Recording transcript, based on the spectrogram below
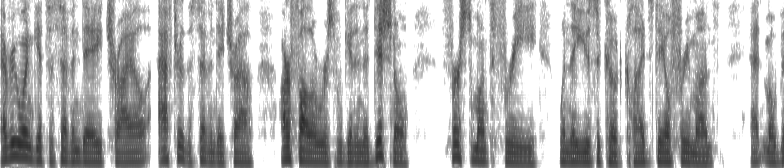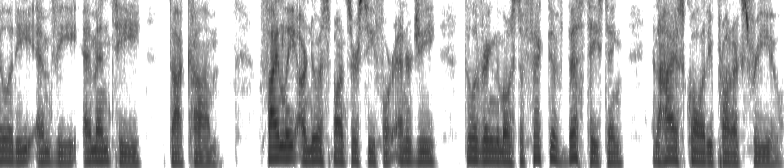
Everyone gets a seven day trial. After the seven day trial, our followers will get an additional first month free when they use the code Clydesdale Free Month at mobilitymvmnt.com. Finally, our newest sponsor, C4 Energy, delivering the most effective, best tasting, and highest quality products for you.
